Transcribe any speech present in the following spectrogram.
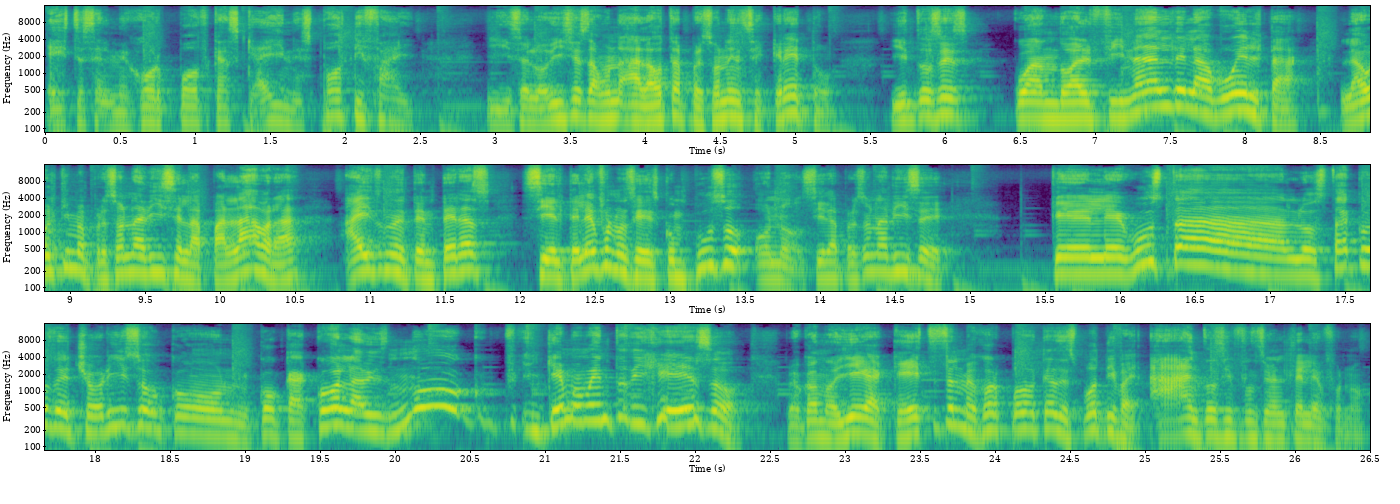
este es el mejor podcast que hay en Spotify. Y se lo dices a, una, a la otra persona en secreto. Y entonces, cuando al final de la vuelta, la última persona dice la palabra, ahí es donde te enteras si el teléfono se descompuso o no. Si la persona dice que le gustan los tacos de chorizo con Coca-Cola, no, ¿en qué momento dije eso? Pero cuando llega que este es el mejor podcast de Spotify, ah, entonces sí funciona el teléfono.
